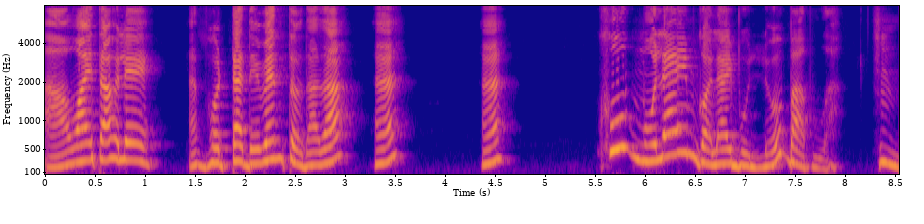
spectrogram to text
আমায় তাহলে ভোটটা দেবেন তো, দাদা হ্যাঁ? হ্যাঁ? খুব মোলায়েম গলায় বলল বাবুয়া। হুম।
